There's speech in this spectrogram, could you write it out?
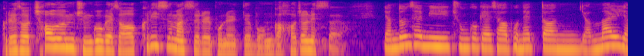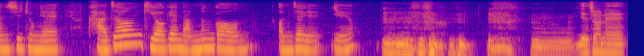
그래서 처음 중국에서 크리스마스를 보낼 때 뭔가 허전했어요. 연돈쌤이 중국에서 보냈던 연말 연시 중에 가장 기억에 남는 건 언제예요? 음, 음, 예전에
